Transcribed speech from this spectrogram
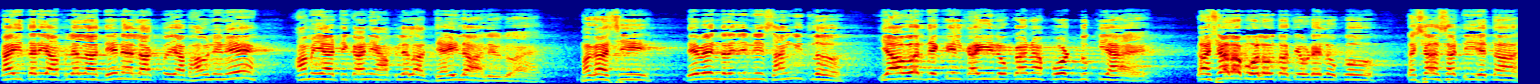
काहीतरी आपल्याला देणं लागतो या भावनेने आम्ही या ठिकाणी आपल्याला द्यायला आलेलो आहे. मगाशी देवेंद्रजींनी सांगितलं यावर देखील काही लोकांना पोटदुखी आहे. कशाला बोलवतात एवढे लोक? कशासाठी येतात?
